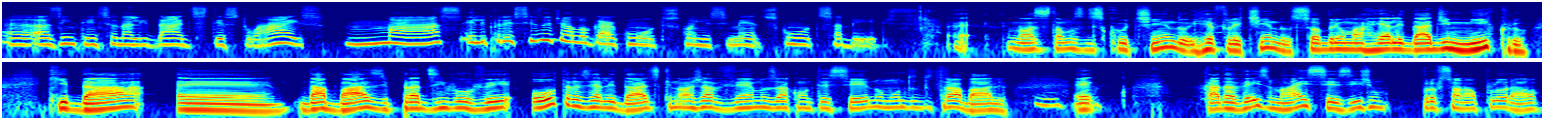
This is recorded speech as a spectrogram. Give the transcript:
eh, as intencionalidades textuais, mas ele precisa dialogar com outros conhecimentos, com outros saberes. Nós estamos discutindo e refletindo sobre uma realidade micro que dá, é, dá base para desenvolver outras realidades que nós já vemos acontecer no mundo do trabalho. É, cada vez mais se exige um profissional plural.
